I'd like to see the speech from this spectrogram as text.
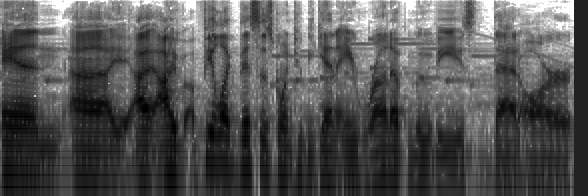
and uh, I, I feel like this is going to begin a run of movies that are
